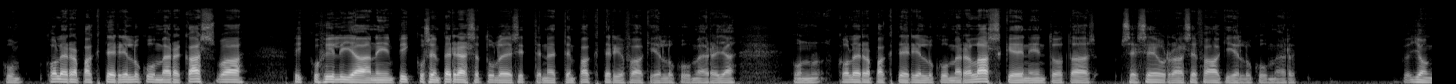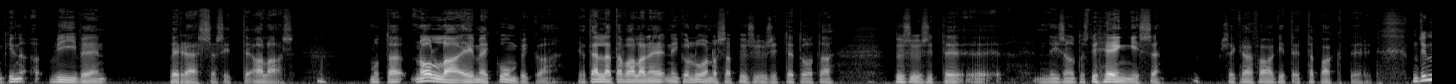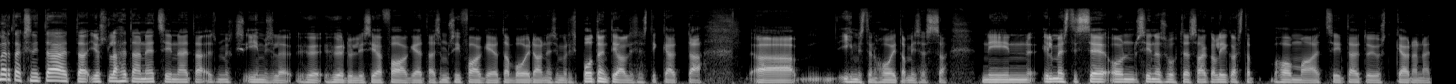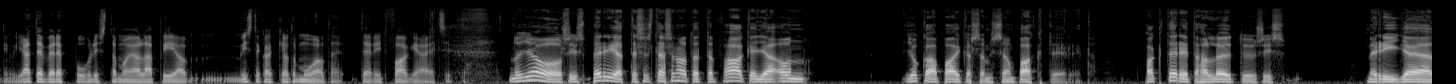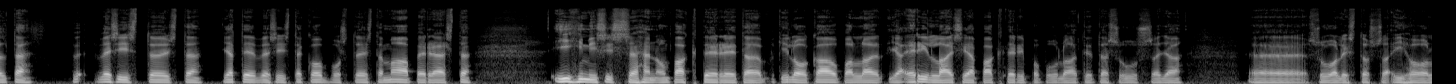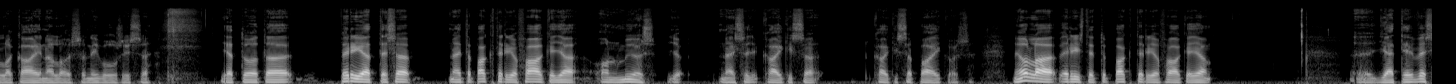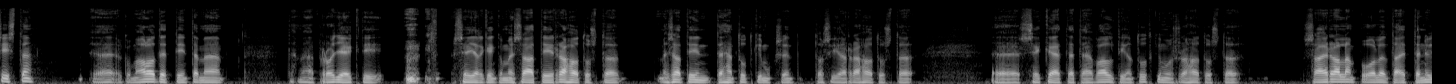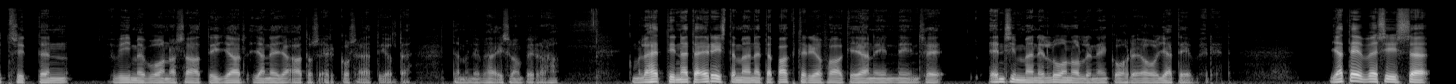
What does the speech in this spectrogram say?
kun kolerabakteerien lukumäärä kasvaa – pikkuhiljaa, niin pikkusen perässä tulee sitten näiden bakteriofaagien lukumäärä ja kun kolerabakteerien lukumäärä laskee, niin tuota, se seuraa se faagien lukumäärä jonkin viiveen perässä sitten alas. Mm. Mutta nollaa ei mene kumpikaan. Ja tällä tavalla ne niin luonnossa pysyy sitten, tuota, pysyy sitten eh, niin sanotusti hengissä sekä faagit että bakteerit. Mutta ymmärtääkseni tämä, että jos lähdetään etsimään näitä esimerkiksi ihmisille hyödyllisiä faageja tai sellaisia faageja, joita voidaan esimerkiksi potentiaalisesti käyttää ää, ihmisten hoitamisessa, niin ilmeisesti se on siinä suhteessa aika liikasta hommaa, että siinä täytyy just käydä näitä niin jätevedepuhdistamoja läpi ja mistä kaikkialta muualta te niitä faageja etsitte? No joo, siis periaatteessa sitä sanotaan, että faageja on joka paikassa, missä on bakteereita. Bakteereitahan löytyy siis merijäältä, vesistöistä, jätevesistä, komposteista, maaperästä. Ihmisissähän on bakteereita kilokaupalla ja erilaisia bakteeripopulaatioita suussa ja ö, suolistossa, iholla, kainaloissa, nivusissa. Ja tuota, periaatteessa näitä bakteriofaakeja on myös jo näissä kaikissa, kaikissa paikoissa. Me ollaan eristetty bakteriofaakeja jätevesistä, ja kun me aloitettiin tämä, tämä projekti sen jälkeen, kun me saatiin rahoitusta, me saatiin tähän tutkimukseen tosiaan rahoitusta sekä tätä valtion tutkimusrahoitusta sairaalan puolelta, että nyt sitten viime vuonna saatiin Jane ja Aatos Erkkosäätiöltä tämmöinen vähän isompi raha. Kun me lähdettiin näitä eristämään näitä bakteriofaageja, niin, niin se ensimmäinen luonnollinen kohde on jätevedet. Jätevesissä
